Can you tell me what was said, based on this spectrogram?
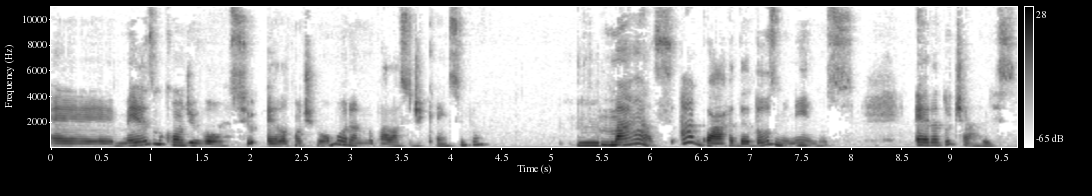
É, mesmo com o divórcio, ela continuou morando no Palácio de Kensington, Uhum. mas a guarda dos meninos era do Charles.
